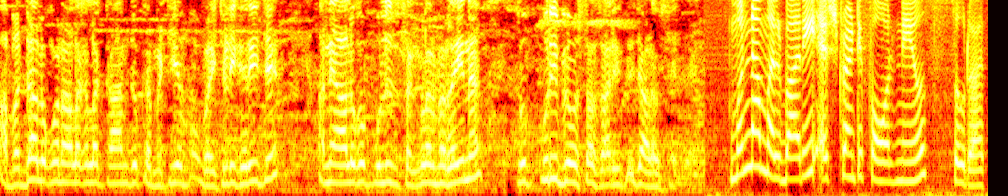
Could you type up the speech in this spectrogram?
આ બધા લોકોના અલગ અલગ કામ જો કમિટીએ વહેંચણી કરી છે અને આ લોકો પોલીસ સંકલનમાં રહીને તો પૂરી વ્યવસ્થા સારી રીતે જાળવશે. Munna Malabari S twenty four news Surat.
